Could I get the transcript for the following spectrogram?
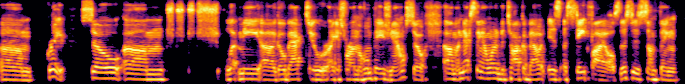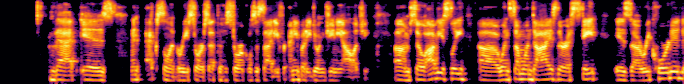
Um, great. So um, let me uh, go back to, or I guess we're on the homepage now. So um, next thing I wanted to talk about is estate files. This is something that is an excellent resource at the Historical Society for anybody doing genealogy. Um, so obviously, uh, when someone dies, their estate is uh, recorded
